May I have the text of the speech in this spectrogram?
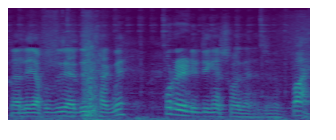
তাহলে আপাতত এদিন থাকবে পরে এডিটিংয়ের সময় দেখা যাবে। বাই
